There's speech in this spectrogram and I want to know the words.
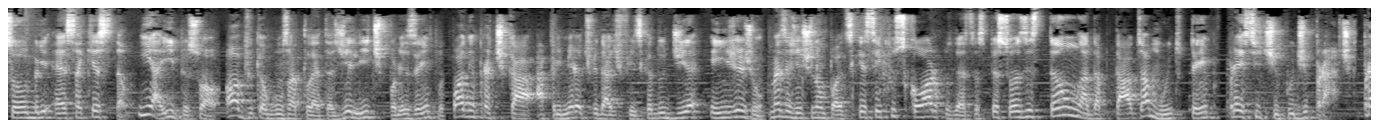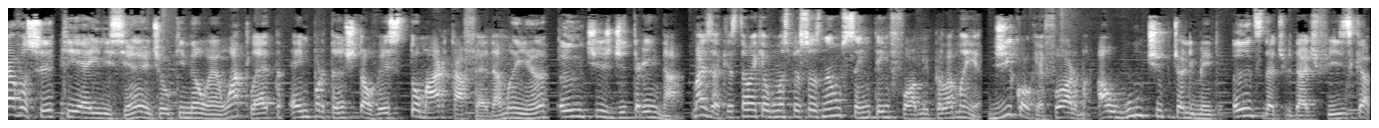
sobre essa questão. E aí, pessoal, óbvio que alguns atletas de elite, por exemplo, podem praticar a primeira atividade física do dia em jejum, mas a gente não pode esquecer que os corpos dessas pessoas estão adaptados há muito tempo para esse tipo de prática. Para você que é iniciante ou que não é um atleta, é importante talvez tomar café da manhã antes de treinar. Mas a questão é que algumas pessoas não sentem fome pela manhã. De qualquer forma, algum tipo de alimento antes da atividade física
